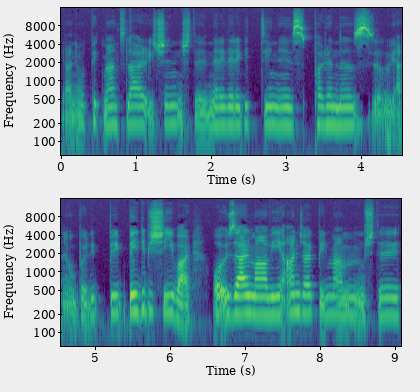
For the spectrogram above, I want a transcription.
yani o pigmentler için işte nerelere gittiğiniz, paranız yani o böyle bir, belli bir şey var. O özel maviyi ancak bilmem işte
